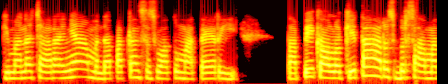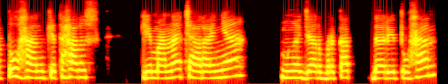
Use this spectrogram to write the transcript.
gimana caranya mendapatkan sesuatu materi. Tapi kalau kita harus bersama Tuhan, kita harus gimana caranya mengejar berkat dari Tuhan,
